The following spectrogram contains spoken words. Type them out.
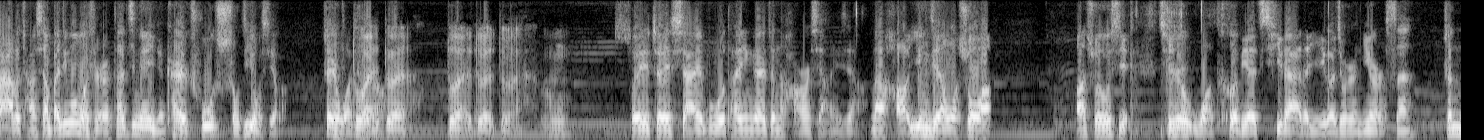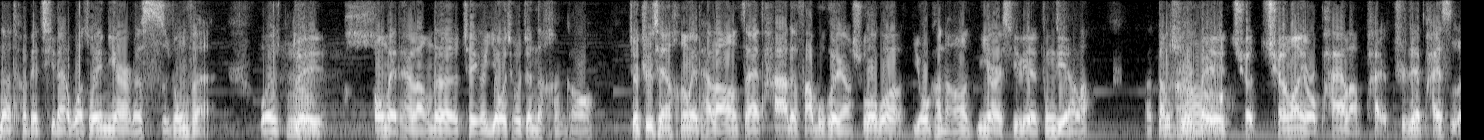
大的厂，像白金工作室，它今年已经开始出手机游戏了，这是我知道对的。对对对对，嗯，所以这下一步他应该真的好好想一想。那好，硬件我说完啊，说游戏，其实我特别期待的一个就是《尼尔三》，真的特别期待。我作为尼尔的死忠粉，我对横尾太郎的这个要求真的很高。就之前横尾太郎在他的发布会上说过，有可能尼尔系列终结了。呃，当时被哦全、全网友拍了，拍直接拍死，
